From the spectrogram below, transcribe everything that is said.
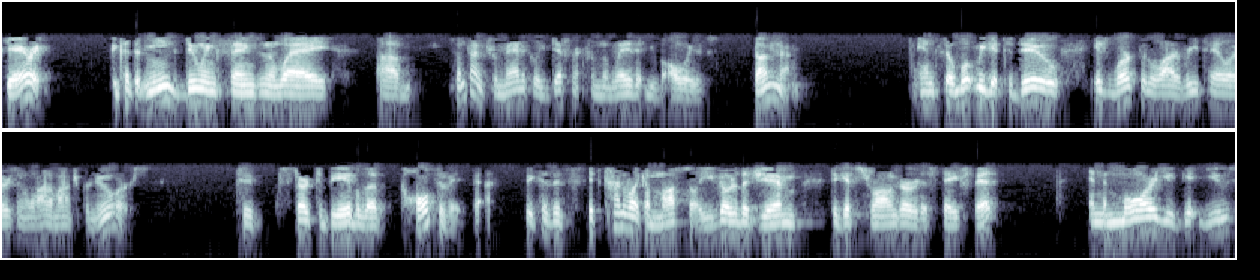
scary because it means doing things in a way um, sometimes dramatically different from the way that you've always done them. And so what we get to do is work with a lot of retailers and a lot of entrepreneurs to start to be able to cultivate that because it's it's kind of like a muscle. You go to the gym to get stronger or to stay fit. And the more you get used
